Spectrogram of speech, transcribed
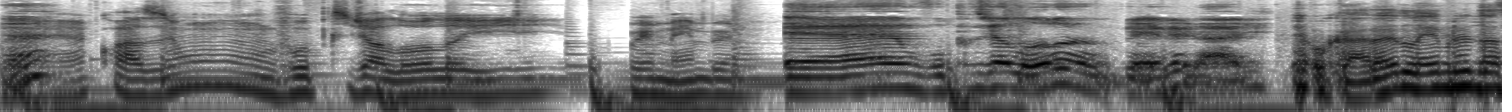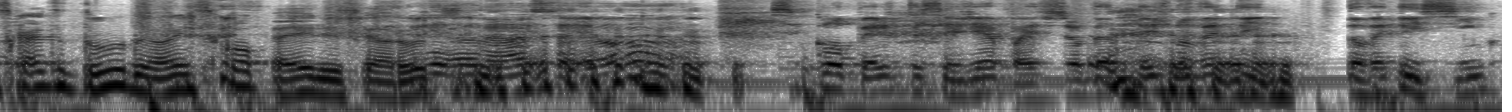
né? É quase um Vulpix de Alola e Remember. né? É, o Vulpix de Alola, é verdade. O cara lembra das cartas tudo, é uma enciclopédia esse garoto. É, não, isso aí é uma enciclopédia do TCG, rapaz, jogando desde 90, e- 95.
